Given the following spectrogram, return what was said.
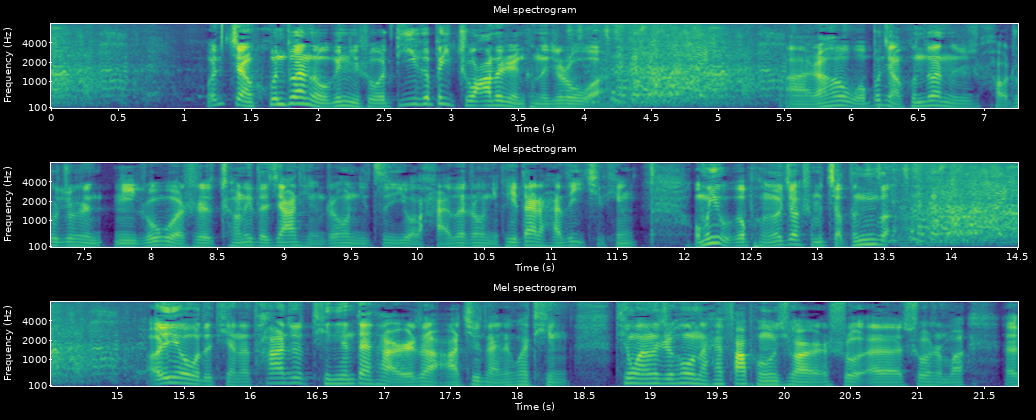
我讲荤段子，我跟你说，第一个被抓的人可能就是我啊。然后我不讲荤段子，好处就是你如果是成立了家庭之后，你自己有了孩子之后，你可以带着孩子一起听。我们有个朋友叫什么脚蹬子。哎呦我的天呐，他就天天带他儿子啊，就在那块听，听完了之后呢，还发朋友圈说，呃，说什么，呃，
